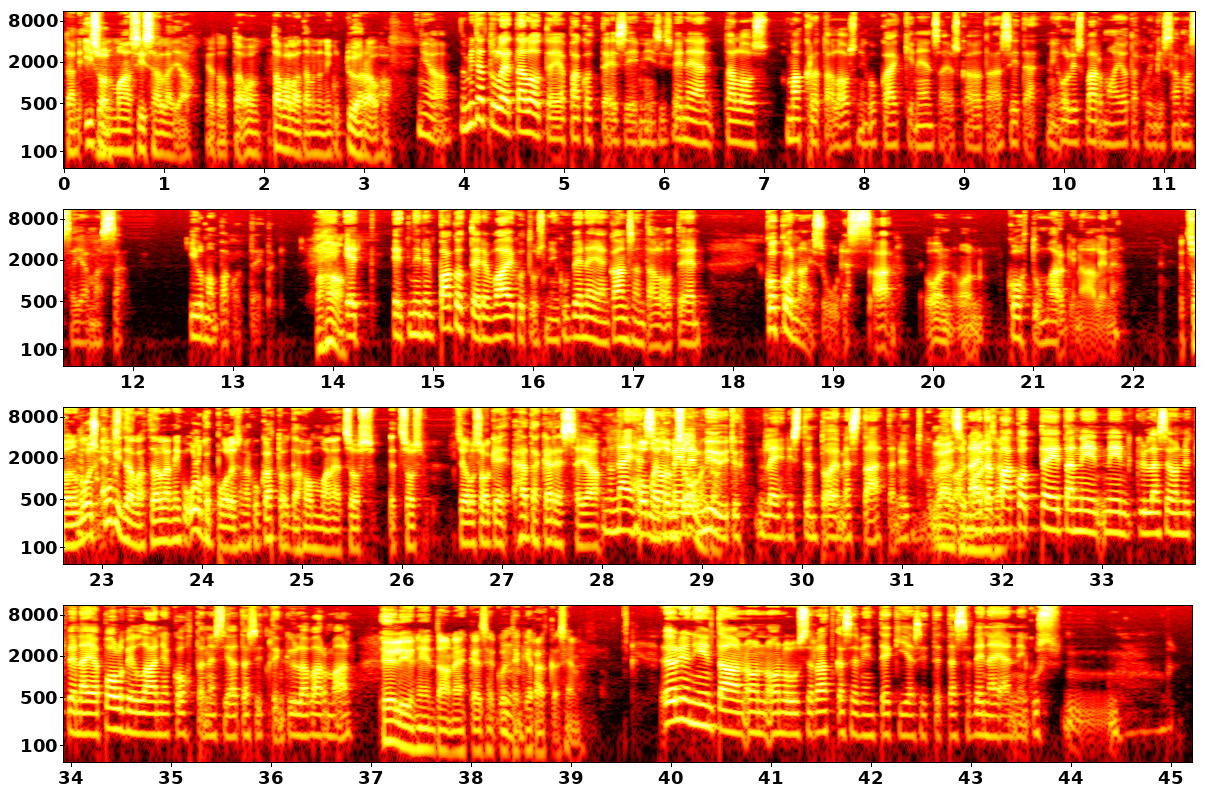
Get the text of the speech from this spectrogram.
tämän ison maan sisällä ja, ja tota, on tavallaan tämmöinen niin työrauha. Joo. No mitä tulee talouteen ja pakotteisiin, niin siis Venäjän talous, makrotalous niin kuin kaikkinensa, jos katsotaan sitä, niin olisi varmaan jotakuinkin samassa jamassa ilman pakotteitakin. Aha. Et, et niiden pakotteiden vaikutus niin kuin Venäjän kansantalouteen kokonaisuudessaan on, on kohtuu marginaalinen. Et se on, voisi kuvitella tällä niin ulkopuolisena, kun katsoo tätä hommaa, että se olisi, että se olisi, siellä olisi oikein hätä kädessä ja No näinhän homma se on meille ollenkaan. myyty lehdistön toimesta, että nyt kun meillä on näitä pakotteita, niin, niin kyllä se on nyt Venäjä polvillaan ja kohta ne sieltä sitten kyllä varmaan Öljyn hinta on ehkä se kuitenkin mm. ratkaisema. Öljyn hinta on, on, on ollut se ratkaisevin tekijä sitten tässä Venäjän niin kuin, mm,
